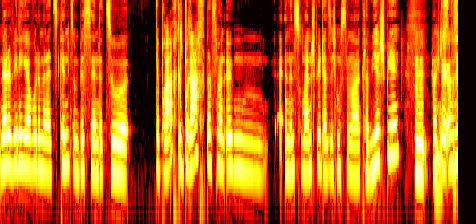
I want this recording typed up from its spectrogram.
mehr oder weniger wurde man als Kind so ein bisschen dazu gebracht. gebracht, dass man irgendein Instrument spielt. Also ich musste mal Klavier spielen. Hab ich auch so,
